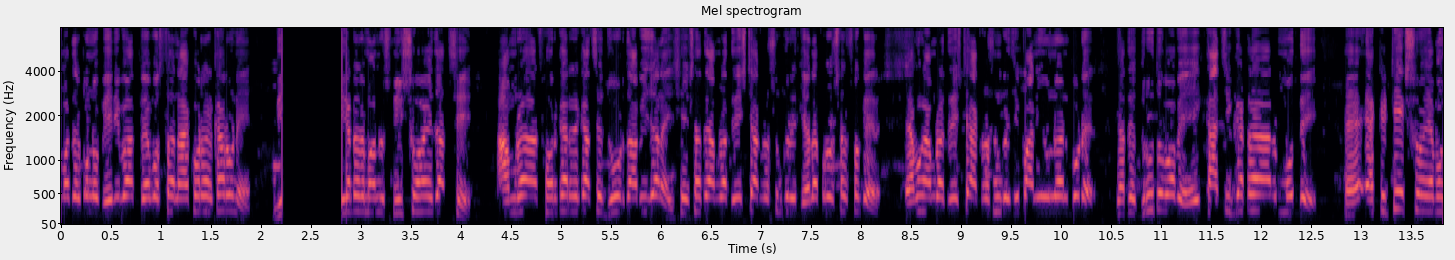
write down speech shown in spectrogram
আমাদের কোনো বেরিবাদ ব্যবস্থা না করার কারণে মানুষ নিঃস্ব হয়ে যাচ্ছে। আমরা সরকারের কাছে জোর দাবি জানাই। সেই সাথে আমরা দৃষ্টি আকর্ষণ করি জেলা প্রশাসকের এবং আমরা দৃষ্টি আকর্ষণ করেছি পানি উন্নয়ন বোর্ডের, যাতে দ্রুতভাবে এই কাছিকাটার মধ্যে একটি টেকসই এবং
